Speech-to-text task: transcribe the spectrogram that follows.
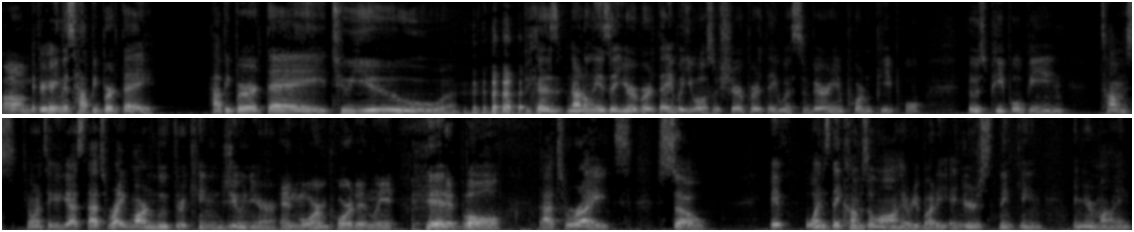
Um, if you're hearing this, happy birthday. Happy birthday to you. because not only is it your birthday, but you also share a birthday with some very important people. Those people being Thomas. Do you want to take a guess? That's right, Martin Luther King Jr. and more importantly, Pitbull. Pitbull. That's right. So, if Wednesday comes along, everybody, and you're just thinking in your mind,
